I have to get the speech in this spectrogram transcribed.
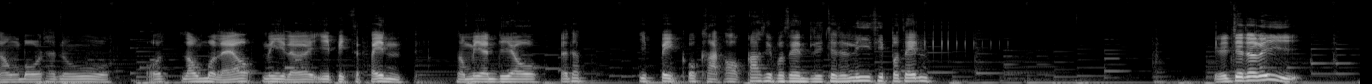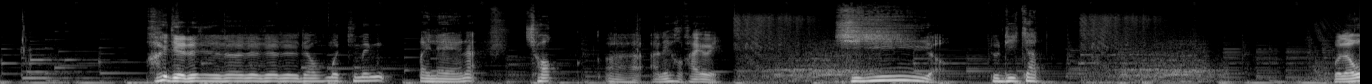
ลองโบธนู โอ้เราหมดแล้ว นี่เลยอีพิกสเปนเรามีอันเดียว แล้วถ้าอีพิกโอกาสออก 90% Legendary 10% Legendary เฮ้ยเดี๋ยวเดี๋ยวเดี๋ยวเดี๋ยวเดี๋ยวเมื่อกี้แม่งไปแล้วน่ะช็อกอ่าอันนี้ของใครเอ่ยเชี่ยดูดีจัดโหแล้ว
